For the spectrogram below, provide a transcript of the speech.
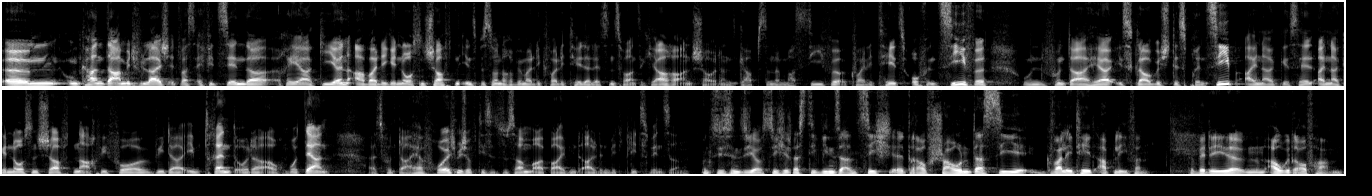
ähm, und kann damit vielleicht etwas effizienter reagieren, aber die Genossenschaften, insbesondere wenn man die Qualität der letzten 20 Jahre anschaut, dann gab es eine massive Qualitätsoffensive und von daher ist, glaube ich, das Prinzip Prinzip einer, Gesell einer Genossenschaft nach wie vor wieder im Trend oder auch modern. Also von daher freue ich mich auf diese Zusammenarbeit mit all den Mitgliedswinzern. Und Sie sind sich auch sicher, dass die Winzer an sich äh, darauf schauen, dass sie Qualität abliefern? Da wird ja jeder ein Auge drauf haben.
